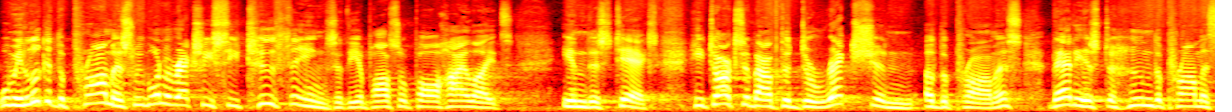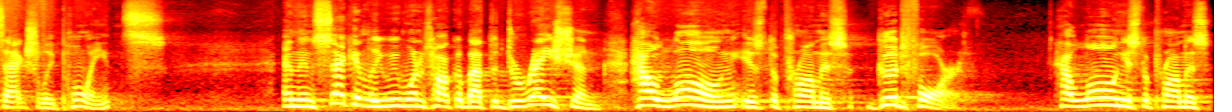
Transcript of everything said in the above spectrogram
When we look at the promise, we want to actually see two things that the Apostle Paul highlights in this text. He talks about the direction of the promise, that is, to whom the promise actually points. And then, secondly, we want to talk about the duration. How long is the promise good for? How long is the promise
